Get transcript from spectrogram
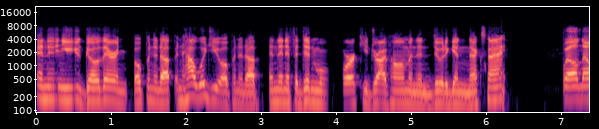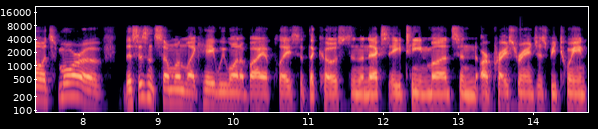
And then you go there and open it up. And how would you open it up? And then if it didn't work, you drive home and then do it again next night? Well, no, it's more of this isn't someone like, hey, we want to buy a place at the coast in the next 18 months and our price range is between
